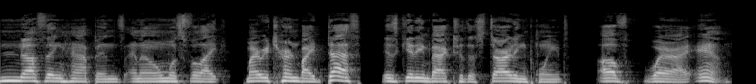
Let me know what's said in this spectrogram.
nothing happens. And I almost feel like my return by death is getting back to the starting point of where I am.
